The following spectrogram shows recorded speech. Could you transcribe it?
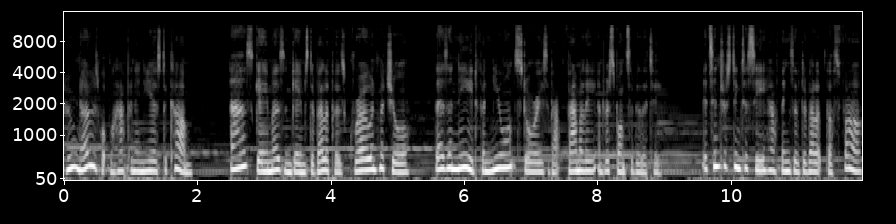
who knows what will happen in years to come? As gamers and games developers grow and mature, there's a need for nuanced stories about family and responsibility. It's interesting to see how things have developed thus far,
